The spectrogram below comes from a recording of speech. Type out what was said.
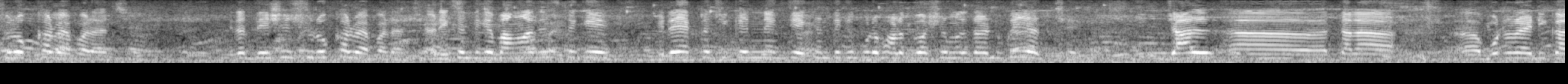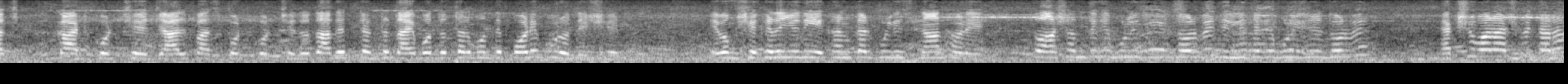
সুরক্ষার ব্যাপার আছে। এটা দেশের সুরক্ষার ব্যাপার আছে। আর এখান থেকে বাংলাদেশ থেকে এটা একটা চিকেন নেক যে এখান থেকে পুরো ভারতবর্ষের মধ্যে তারা ঢুকে যাচ্ছে। জাল তারা ভোটার আইডি কাজ কার্ড করছে জাল পাসপোর্ট করছে। তো তাদের তো একটা দায়বদ্ধতার মধ্যে পড়ে পুরো দেশের এবং সেখানে যদি এখানকার পুলিশ না ধরে তো আসাম থেকে পুলিশ এসে ধরবে দিল্লি থেকে পুলিশ এসে ধরবে। একশো বার আসবে তারা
